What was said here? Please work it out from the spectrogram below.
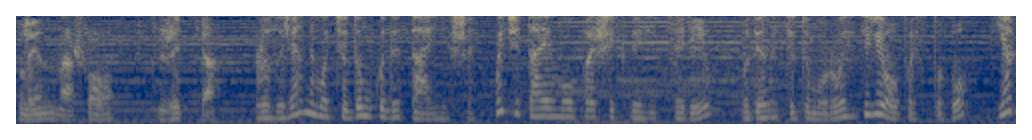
плин нашого життя. Розглянемо цю думку детальніше. Ми читаємо у першій книзі царів в 11 розділі опис того, як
